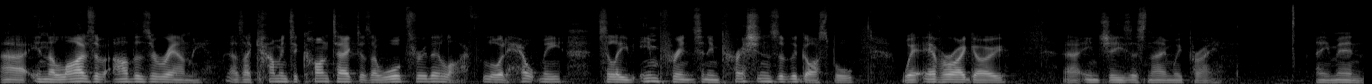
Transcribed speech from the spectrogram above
uh, in the lives of others around me. As I come into contact, as I walk through their life, Lord, help me to leave imprints and impressions of the gospel wherever I go. Uh, in Jesus' name we pray. Amen.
